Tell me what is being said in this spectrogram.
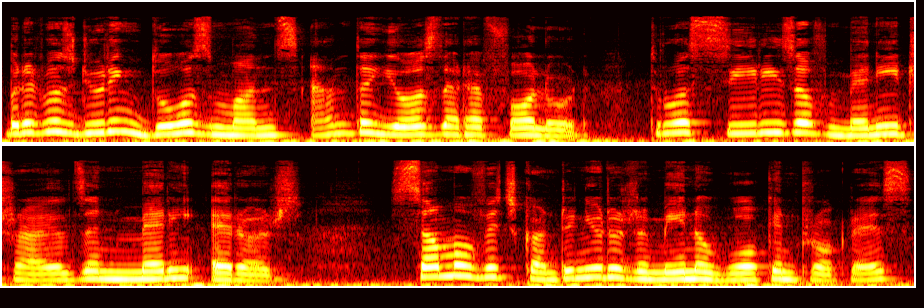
But it was during those months and the years that have followed, through a series of many trials and many errors, some of which continue to remain a work in progress,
